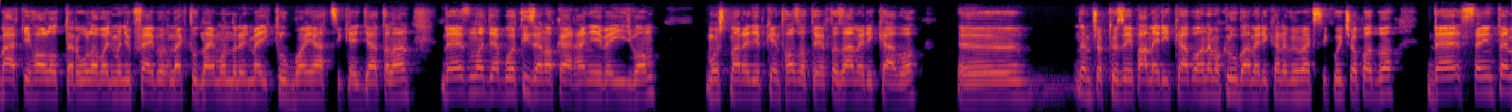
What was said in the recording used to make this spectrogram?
bárki hallott-e róla, vagy mondjuk fejből meg tudná mondani, hogy melyik klubban játszik egyáltalán, de ez nagyjából tizen akárhány éve így van. Most már egyébként hazatért az Amerikába, nem csak Közép-Amerikába, hanem a Klub Amerika nevű mexikói csapatba, de szerintem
